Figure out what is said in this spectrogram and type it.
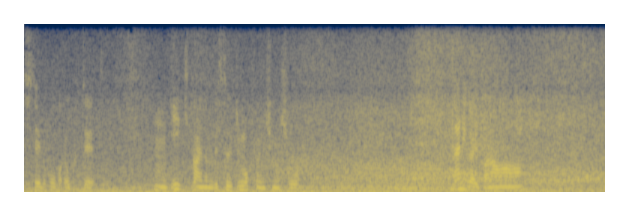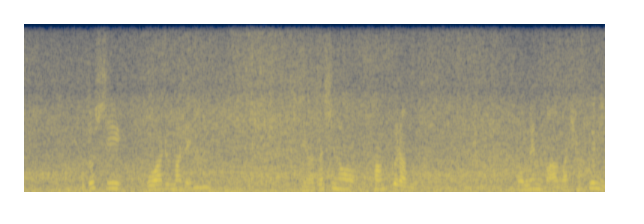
している方がよくて、うん、いい機会なので数値目標にしましょう。何がいいかな今年終わるまでに私のファンクラブのメンバーが100人。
